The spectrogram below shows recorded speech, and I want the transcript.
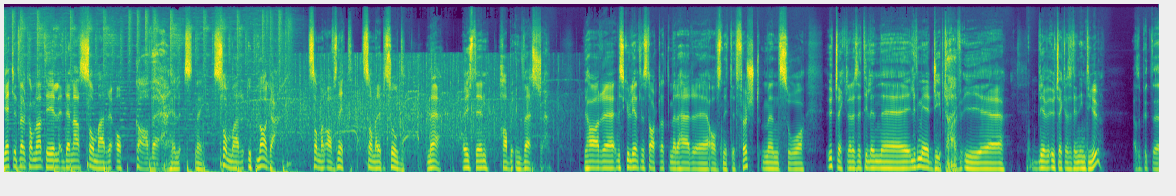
Hjärtligt velkommen til denne sommeroppgave eller nei, nej, sommarupplaga, sommaravsnitt, sommarepisod med Øystein Hub Investor. Vi, har, eh, vi skulle egentlig startet med det här eh, avsnittet først, men så utviklet det seg til en litt mer deep dive i, Ble utviklet seg til en intervju. Altså putte,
